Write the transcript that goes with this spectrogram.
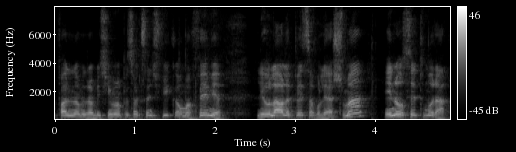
fala em nome do Rabi Shimon, uma pessoa que santifica uma fêmea leolá lepesa não se tumurá.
